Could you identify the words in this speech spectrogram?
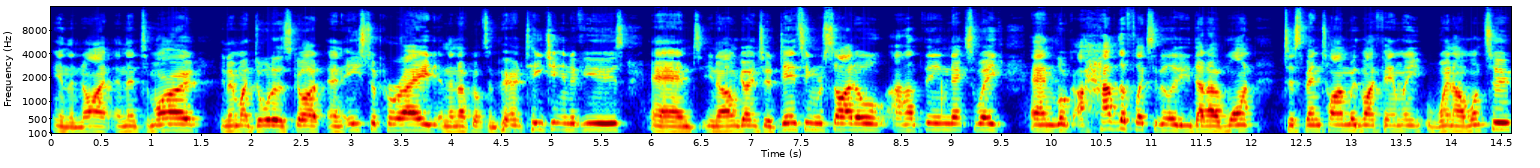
in the night. And then tomorrow, you know, my daughter's got an Easter parade and then I've got some parent teacher interviews and, you know, I'm going to a dancing recital uh, thing next week. And look, I have the flexibility that I want to spend time with my family when I want to.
